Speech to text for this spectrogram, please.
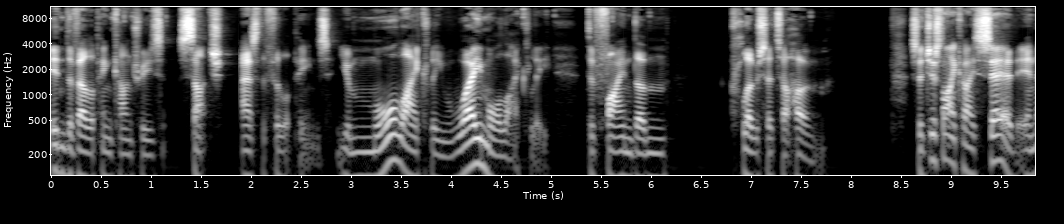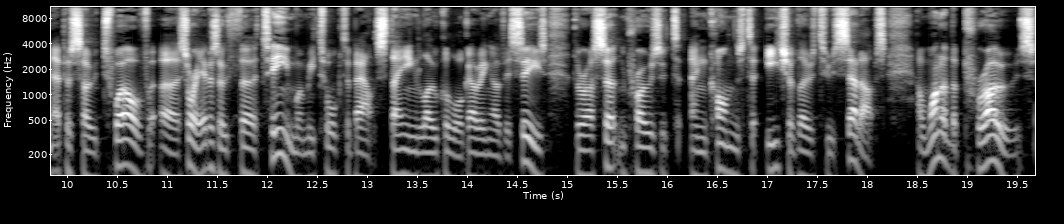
in developing countries such as the Philippines. You're more likely, way more likely, to find them closer to home. So, just like I said in episode 12, uh, sorry, episode 13, when we talked about staying local or going overseas, there are certain pros and cons to each of those two setups. And one of the pros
